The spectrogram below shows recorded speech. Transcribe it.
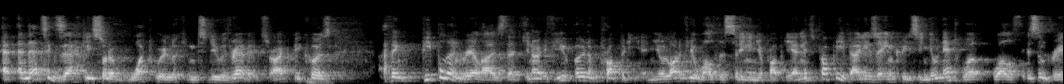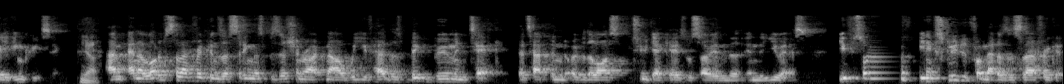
And that's exactly sort of what we're looking to do with Revix, right? Because I think people don't realize that, you know, if you own a property and a lot of your wealth is sitting in your property and its property values are increasing, your net wealth isn't really increasing. Yeah. Um, and a lot of South Africans are sitting in this position right now where you've had this big boom in tech that's happened over the last two decades or so in the, in the US. You've sort of been excluded from that as a South African.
